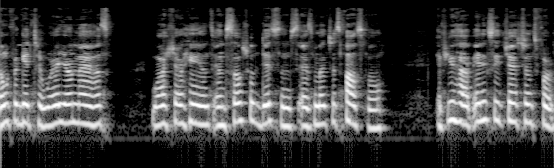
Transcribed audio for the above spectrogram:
Don't forget to wear your mask, wash your hands, and social distance as much as possible. If you have any suggestions for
